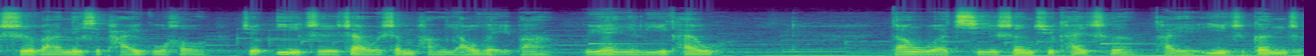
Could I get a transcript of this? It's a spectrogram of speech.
吃完那些排骨后，就一直在我身旁摇尾巴，不愿意离开我。当我起身去开车，他也一直跟着。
